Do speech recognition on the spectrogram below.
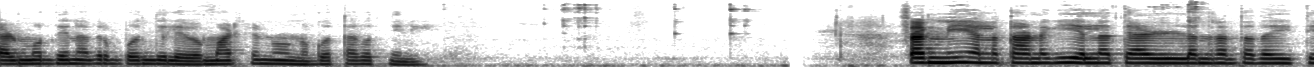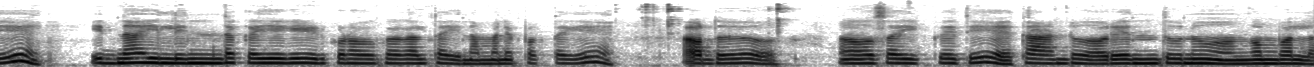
ಎರಡು ಮೂರು ದಿನ ಆದರೂ ಬಂದಿಲ್ಲ ಮಾಡ್ಕೊಂಡು ನೋಡು, ಗೊತ್ತಾಗುತ್ತೆ ನಿನಗೆ. ಸಗಣಿ ಎಲ್ಲ ತಣ್ಣಗಿ ಎಲ್ಲ ಐತಿ. ಇದನ್ನ ಇಲ್ಲಿಂದ ಕೈಗೆ ಹಿಡ್ಕೊಂಡು ಹೋಗೋಕ್ಕಾಗಲ್ತ ಈ ನಮ್ಮ ಮನೆ ಪಕ್ಕದಾಗೆ. ಅದು ಹೊಸ ಇಕ್ಕೈತಿ ತಾಂಡು ಅವರೆಂದೂ ಹಂಗಂಬಲ್ಲ.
